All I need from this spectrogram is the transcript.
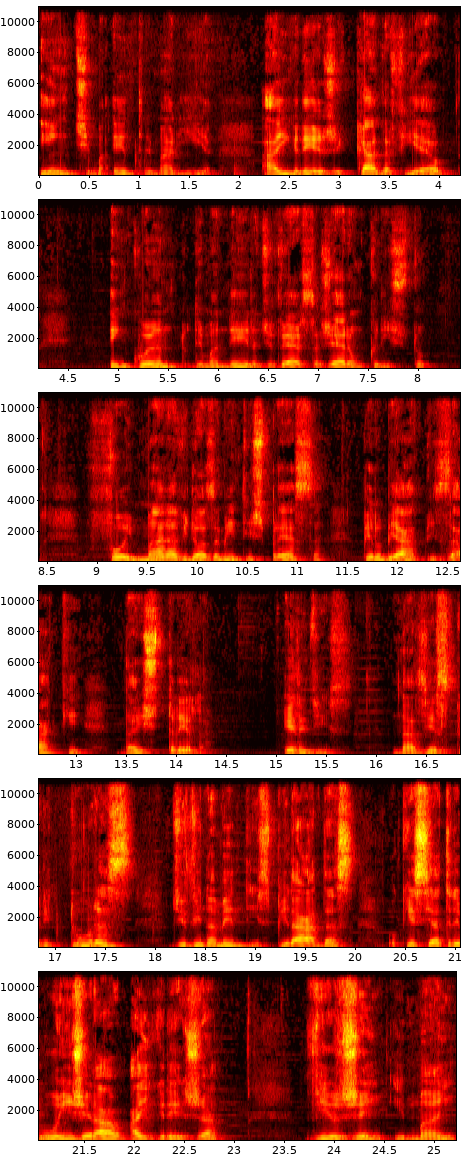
íntima entre Maria, a Igreja e cada fiel, enquanto de maneira diversa geram Cristo, foi maravilhosamente expressa pelo beato Isaac da Estrela. Ele diz: Nas Escrituras divinamente inspiradas, o que se atribui em geral à Igreja, Virgem e Mãe,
